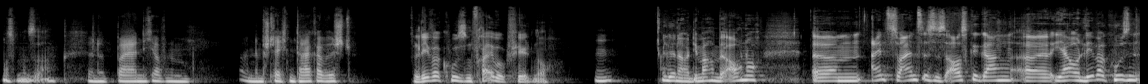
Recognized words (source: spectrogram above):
muss man sagen. Wenn du Bayern nicht auf einem, an einem schlechten Tag erwischt. Leverkusen, Freiburg fehlt noch. Mhm. Genau, die machen wir auch noch. Ähm, 1 zu 1 ist es ausgegangen. Äh, ja, und Leverkusen,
